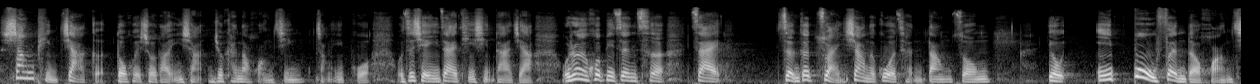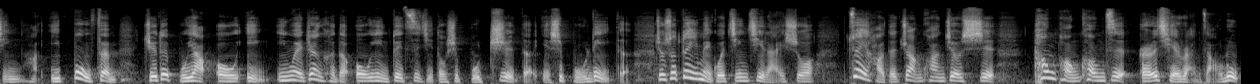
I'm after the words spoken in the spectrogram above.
商品价格都会受到影响。你就看到黄金涨一波。我之前一再提醒大家，我认为货币政策在整个转向的过程当中有。一部分的黄金，哈，一部分绝对不要 all in，因为任何的 all in 对自己都是不智的，也是不利的。就是说，对于美国经济来说，最好的状况就是通膨控制，而且软着陆。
